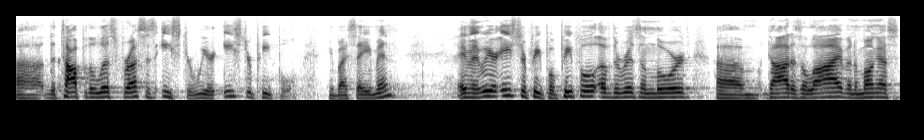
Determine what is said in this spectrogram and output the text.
uh, the top of the list for us is Easter. We are Easter people. Anybody say amen? Amen. We are Easter people, people of the risen Lord. Um, God is alive and among us.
